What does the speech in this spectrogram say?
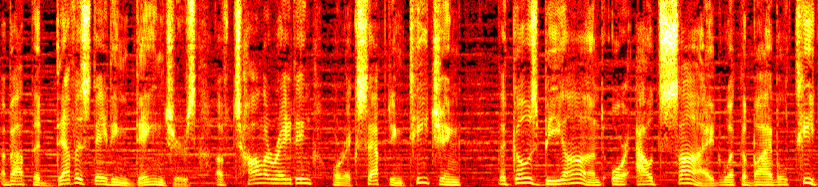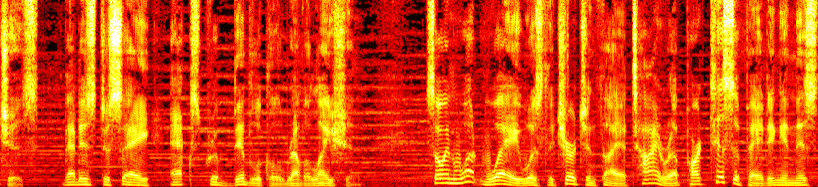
about the devastating dangers of tolerating or accepting teaching that goes beyond or outside what the Bible teaches that is to say, extra biblical revelation. So, in what way was the church in Thyatira participating in this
